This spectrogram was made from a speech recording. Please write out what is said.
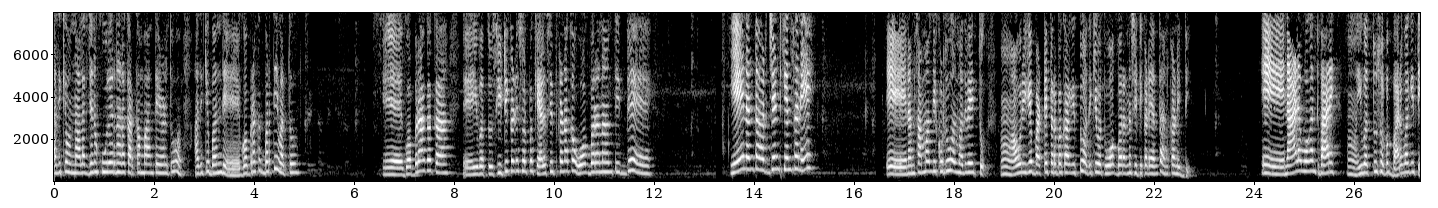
ಅದಕ್ಕೆ ಒಂದ್ ನಾಲ್ಕು ಜನ ಕೂಲರ್ನಾರ ಕರ್ಕೊಂಬ ಅಂತ ಹೇಳ್ತು. ಅದಕ್ಕೆ ಬಂದೆ. ಗೊಬ್ಬರ ಹಾಕಕ್ ಬರ್ತಿ ಇವತ್ತು. ಏ ಗೊಬ್ಬರ ಹಾಕಕ್ಕ? ಇವತ್ತು ಸಿಟಿ ಕಡೆ ಸ್ವಲ್ಪ ಕೆಲಸ ಇಟ್ಕೊಳಕ ಹೋಗ್ ಬರೋಣ ಅಂತಿದ್ದೆ ಏನಂತ ಅರ್ಜೆಂಟ್ ಕೆಲ್ಸನೇ ಏ ನಮ್ಮ ಸಂಬಂಧಿಕರದು ಒಂದು ಮದುವೆ ಇತ್ತು. ಅವರಿಗೆ ಬಟ್ಟೆ ತರಬೇಕಾಗಿತ್ತು. ಅದಕ್ಕೆ ಇವತ್ತು ಹೋಗಿ ಬರೋಣ ಸಿಟಿ ಕಡೆ ಅಂತ ಅನ್ಕೊಂಡಿದ್ದಿ. ಏ, ನಾಳೆ ಹೋಗಂತ ಬಾರಿ. ಇವತ್ತು ಸ್ವಲ್ಪ ಬರವಾಗಿತ್ತು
